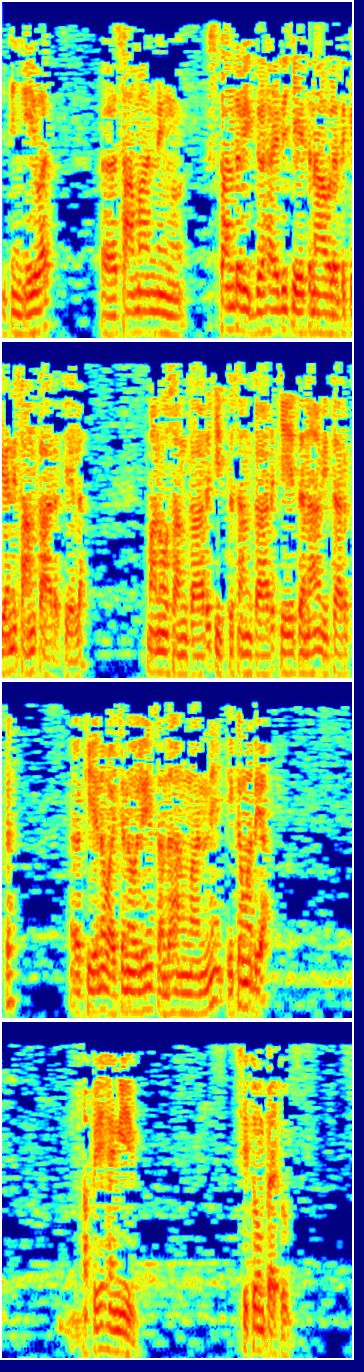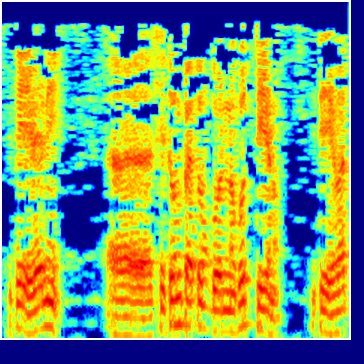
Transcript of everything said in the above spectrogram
ඉතින් ඒවත් සාමාන්‍යයෙන් ස්කන්ධ විග්‍රහයේදී චේතනාවලට කියන්නේ සංකාර කියලා. මනෝ සංකාර, චිත්ත සංකාර, චේතනා, විතර්ක කියන වචන වලින් සඳහන් වන්නේ එකම දෙයක්. අපේ හැඟීම් සිතුම් පැතුම්. ඉතින් එවැනි සිතුම් පැතුම් ගොන්නකුත් තියෙනවා. ඉතින් ඒවත්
